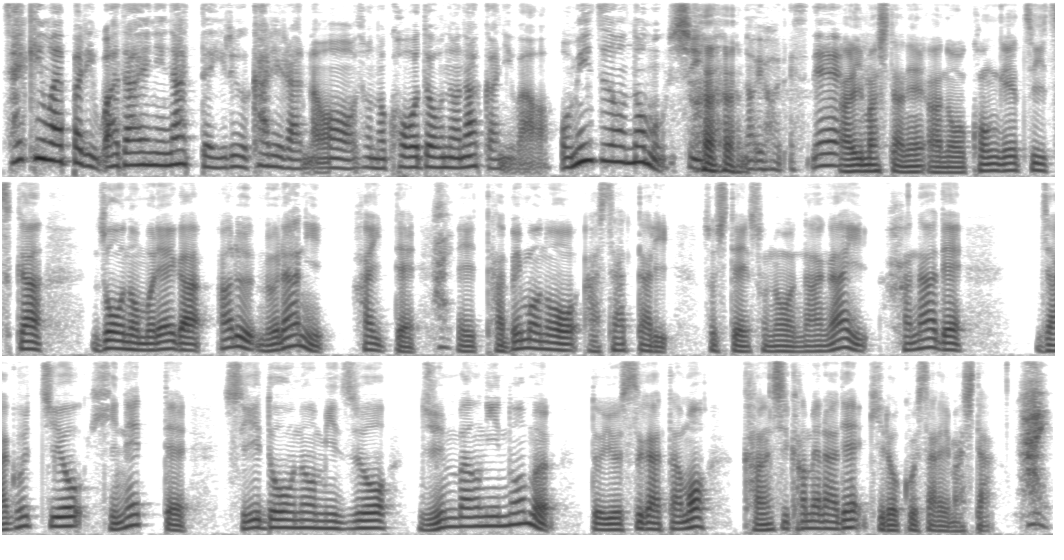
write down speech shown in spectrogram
最近はやっぱり話題になっている彼らのその行動の中には、お水を飲むシーンのようですね。ありましたね。あの、今月5日、象の群れがある村に入って、はい、えー、食べ物を漁ったりそしてその長い鼻で蛇口をひねって水道の水を順番に飲むという姿も監視カメラで記録されました。はい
